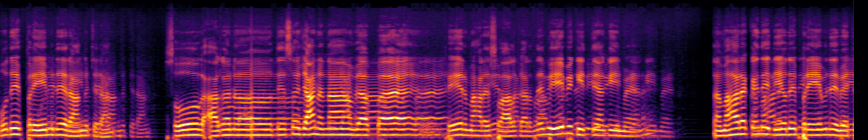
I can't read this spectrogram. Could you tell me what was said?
ਉਹਦੇ ਪ੍ਰੇਮ ਦੇ ਰੰਗ ਚ ਰੰਗ। ਸੋਗ ਅਗਨ ਤਿਸ ਜਨ ਨਾ ਵਿਆਪੈ। ਫੇਰ ਮਹਾਰਾਜ ਸਵਾਲ ਕਰਦੇ ਵੀ ਇਹ ਵੀ ਕੀਤਿਆਂ ਕੀ ਮਿਲਣਾ? ਤਾਂ ਮਹਾਰਾਜ ਕਹਿੰਦੇ ਜੇ ਉਹਦੇ ਪ੍ਰੇਮ ਦੇ ਵਿੱਚ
